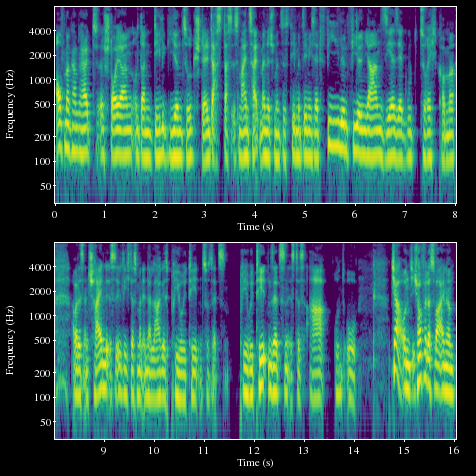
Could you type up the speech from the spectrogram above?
Aufmerksamkeit äh, steuern und dann delegieren, zurückstellen. Das, das ist mein Zeitmanagementsystem, mit dem ich seit vielen, vielen Jahren sehr, sehr gut zurechtkomme. Aber das Entscheidende ist wirklich, dass man in der Lage ist, Prioritäten zu setzen. Prioritäten setzen ist das A und O. Tja, und ich hoffe, das war eine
